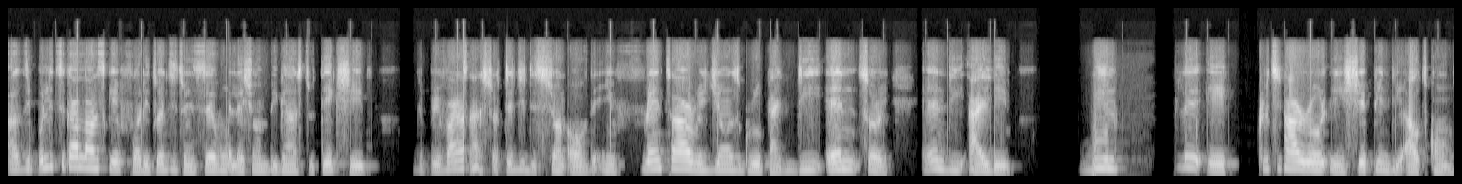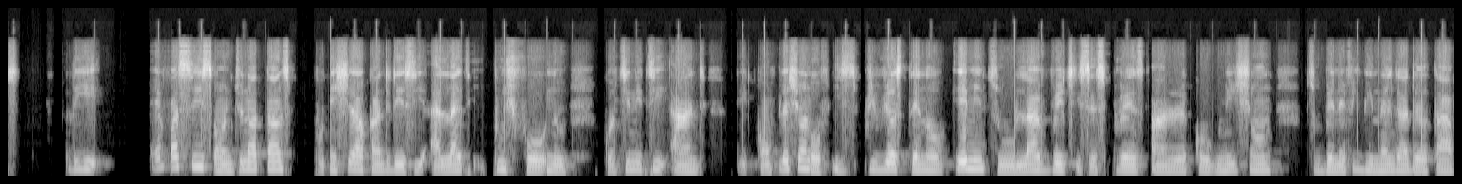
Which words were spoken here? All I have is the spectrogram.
As the political landscape for the 2027 election begins to take shape, the prevalence and strategic decision of the influential regions group like DN, sorry, NDID will play a critical role in shaping the outcomes. The emphasis on Jonathan's potential candidacy highlights a push for you know, continuity and the completion of his previous tenure aiming to leverage his experience and recognition to benefit the Niger Delta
